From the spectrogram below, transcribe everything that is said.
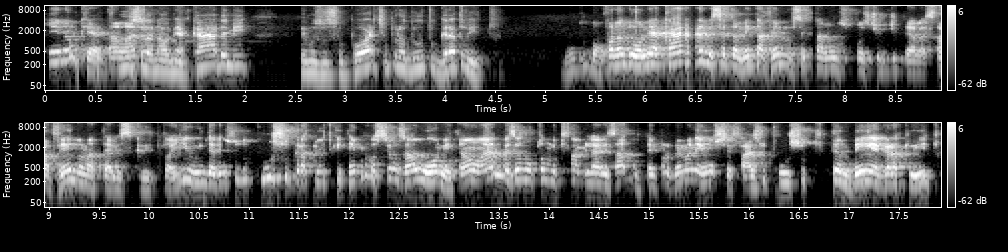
quem não quer. Tá lá. na OMI Academy, temos o suporte e o produto gratuito. Muito bom. Falando do Homem Academy, você também está vendo, você que está no dispositivo de tela, está vendo na tela escrito aí o endereço do curso gratuito que tem para você usar o Homem. Então, ah, mas eu não estou muito familiarizado, não tem problema nenhum. Você faz o curso, que também é gratuito,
